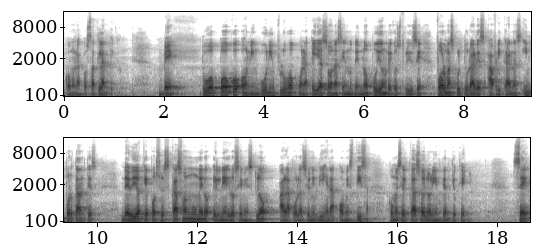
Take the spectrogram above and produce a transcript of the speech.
como en la costa atlántica. B. Tuvo poco o ningún influjo con aquellas zonas en donde no pudieron reconstruirse formas culturales africanas importantes debido a que por su escaso número el negro se mezcló a la población indígena o mestiza, como es el caso del oriente antioqueño. C.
